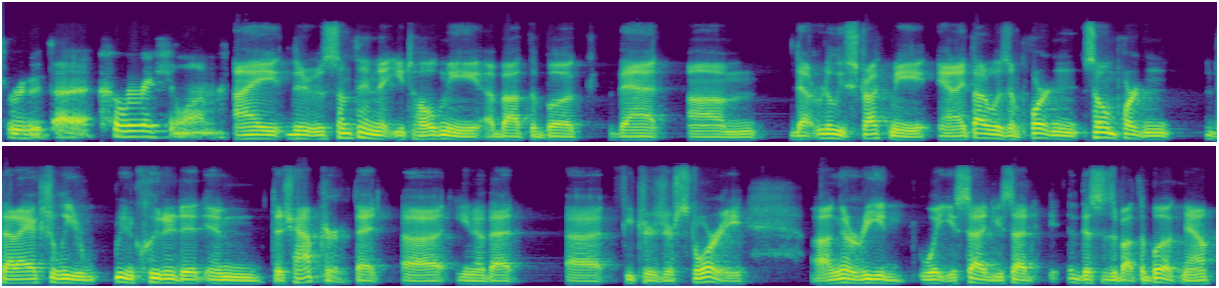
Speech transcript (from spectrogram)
through the curriculum. I there was something that you told me about the book that um that really struck me and i thought it was important so important that I actually included it in the chapter that uh, you know that uh, features your story. I'm going to read what you said. You said this is about the book. Now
